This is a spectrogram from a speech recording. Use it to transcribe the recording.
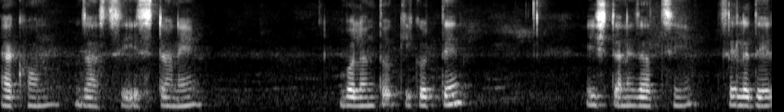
এখন যাচ্ছি স্টানে বলেন তো, কী করতে? স্টানে যাচ্ছি, ছেলেদের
